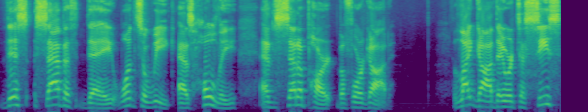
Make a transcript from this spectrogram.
this Sabbath day once a week as holy and set apart before God. Like God, they were to cease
